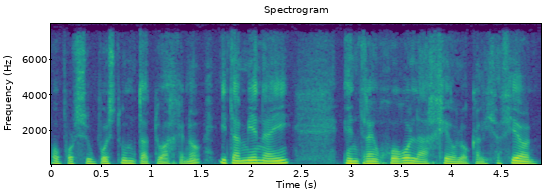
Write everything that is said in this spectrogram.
o por supuesto un tatuaje. ¿no? Y también ahí entra en juego la geolocalización.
